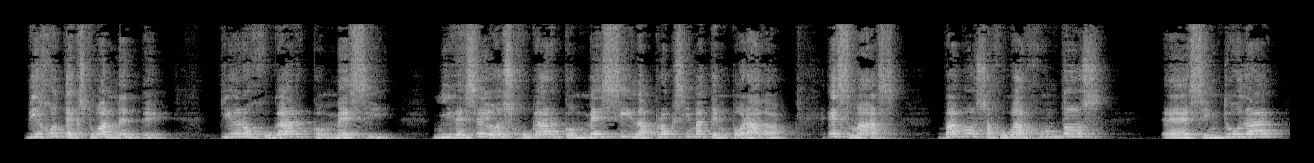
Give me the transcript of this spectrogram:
Dijo textualmente, quiero jugar con Messi. Mi deseo es jugar con Messi la próxima temporada. Es más, vamos a jugar juntos, eh, sin duda,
